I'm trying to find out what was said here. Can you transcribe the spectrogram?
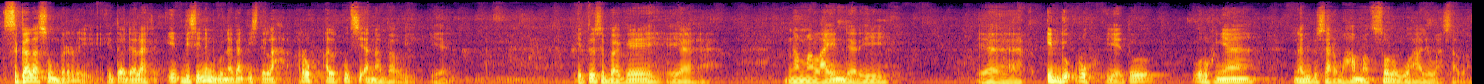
segala sumber itu adalah di sini menggunakan istilah ruh al-qudsi an-nabawi. Ya. Itu sebagai ya nama lain dari ya induk ruh yaitu ruhnya Nabi besar Muhammad Shallallahu alaihi wasallam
